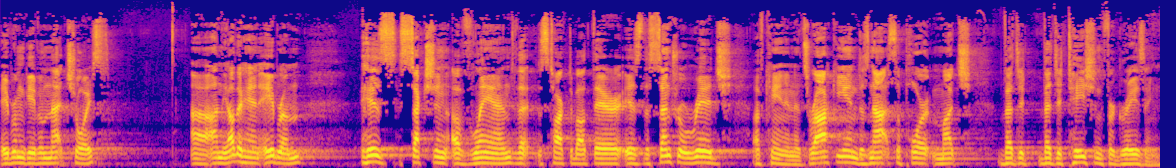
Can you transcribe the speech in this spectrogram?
Abram gave him that choice. Uh, on the other hand, Abram, his section of land that is talked about there is the central ridge of Canaan. It's rocky and does not support much vegetation for grazing.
